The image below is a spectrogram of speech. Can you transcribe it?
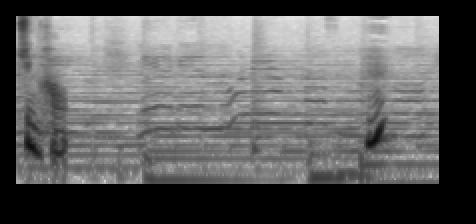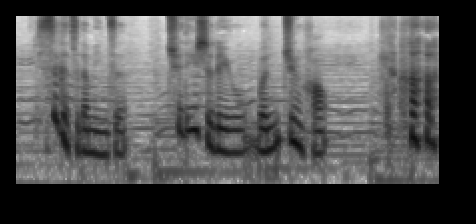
俊豪嗯，四个字的名字，确定是李文俊豪？哈哈，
